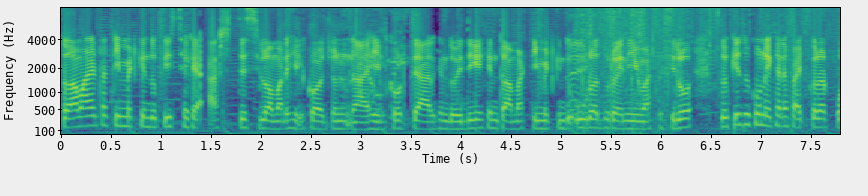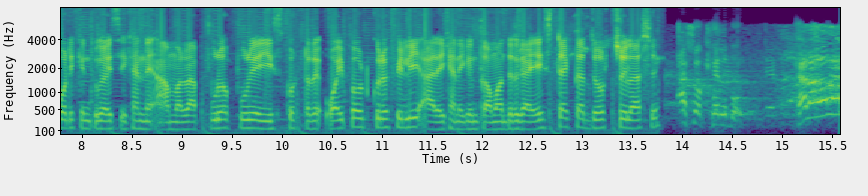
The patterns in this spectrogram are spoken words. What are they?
তো আমার একটা টিমমেট কিন্তু পিছ থেকে আসতেছিল আমার হিল করার জন্য হিল করতে। আর কিন্তু ওইদিকে কিন্তু আমার টিমমেট কিন্তু উড়া দূরে নিয়ে আসতেছিল। তো কিছুক্ষণ এখানে ফাইট করার পরে কিন্তু গাইস এখানে আমরা পুরোপুরি এই স্কোরটারে ওয়াইপ আউট করে ফেলি। আর এখানে কিন্তু আমাদের গায়ে এক্সট্রা একটা জোর চলে আসে। আসো, খেলব। খেলা খেলা হবে!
